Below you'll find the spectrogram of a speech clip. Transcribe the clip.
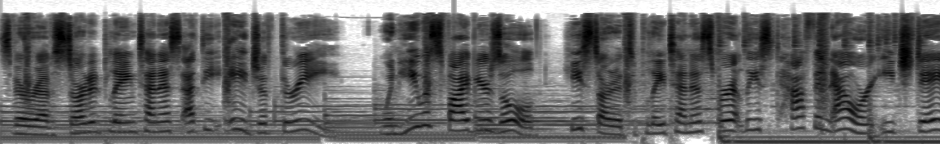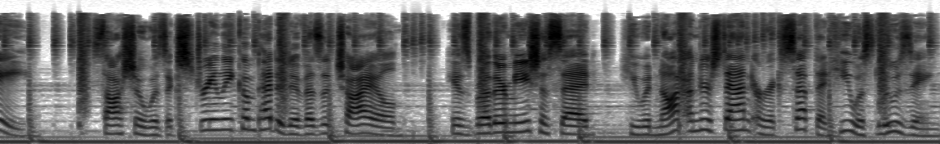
Zverev started playing tennis at the age of three. When he was five years old, he started to play tennis for at least half an hour each day. Sasha was extremely competitive as a child. His brother Misha said he would not understand or accept that he was losing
